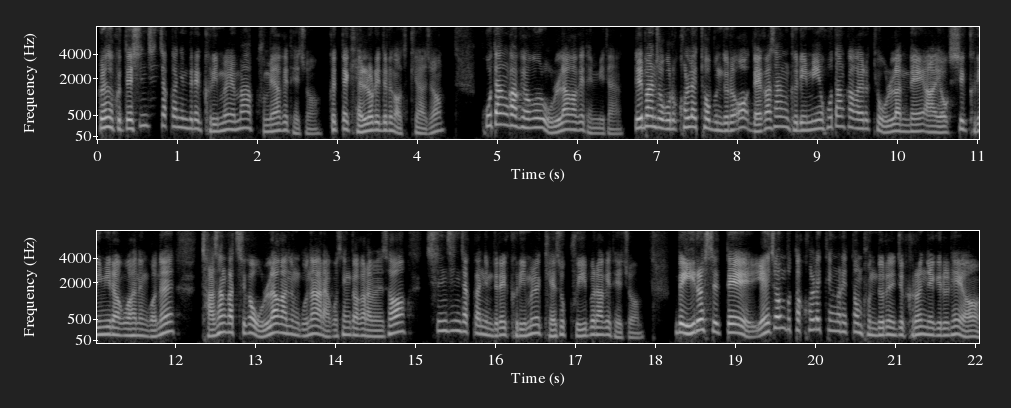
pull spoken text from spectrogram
그래서 그때 신진 작가님들의 그림을 막 구매하게 되죠. 그때 갤러리들은 어떻게 하죠? 호당 가격을 올라가게 됩니다. 일반적으로 컬렉터 분들은 어 내가 산 그림이 호당가가 이렇게 올랐네. 아 역시 그림이라고 하는 거는 자산 가치가 올라가는구나라고 생각을 하면서 신진 작가님들의 그림을 계속 구입을 하게 되죠. 근데 이랬을 때 예전부터 컬렉팅을 했던 분들은 이제 그런 얘기를 해요.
